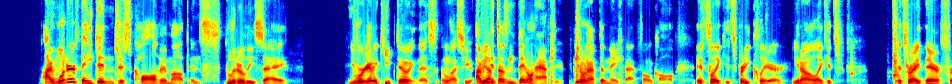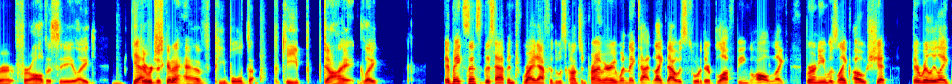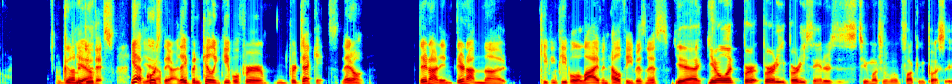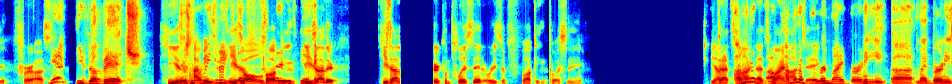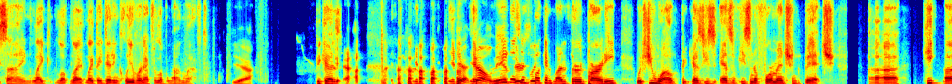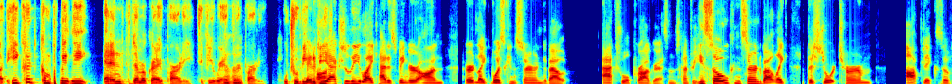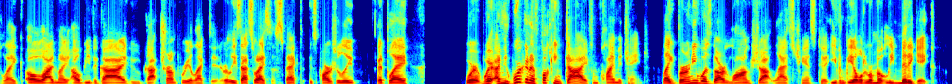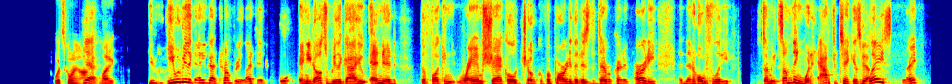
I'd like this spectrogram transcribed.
I wonder if they didn't just call him up and literally say, "We're gonna keep doing this unless you." I mean, Yeah. it doesn't. They don't have to. You don't have to make that phone call. It's like it's pretty clear. You know, like it's it's right there for for all to see. Like Yeah. they were just gonna have people d- keep dying. Like it makes sense that this happened right after the Wisconsin primary when they got like that was sort of their bluff being called. Like Bernie was like, "Oh shit, they're really like gonna Yeah. do this." Yeah, of course they are. They've been killing people for for decades. They don't. They're not in. They're not in the keeping people alive and healthy business. Yeah, you know what? Ber- Bernie Bernie Sanders is too much of a fucking pussy for us. Yeah, he's a bitch. he is. There's a no fucking, reason he's should a hold fucking. He's either he's either complicit or he's a fucking pussy. Yeah. that's I'm my gonna that's I'm, my I'm hot gonna take. burn my Bernie uh my Bernie sign like look like like they did in Cleveland after LeBron left. Yeah, Because yeah, if, Yeah, if no, Bernie man, doesn't there's, like- fucking run third party, which you won't because he's as he's an aforementioned bitch. Uh, he uh, he could completely end the Democratic Party if he ran Mhm. third party, which would be and if he actually like had his finger on or like was concerned about actual progress in this country he's so concerned about like the short term optics of like, oh, I might, I'll be the guy who got Trump reelected, or at least that's what I suspect is partially at play. Where, where, I mean, we're gonna fucking die from climate change. Like Bernie was our long shot last chance to even be able to remotely mitigate what's going on. Yeah. Like, he would be the guy who got Trump reelected, and he'd also be the guy who ended the fucking ramshackle joke of a party that is the Democratic Party, and then hopefully, I mean, something would have to take his Yeah. place, right?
